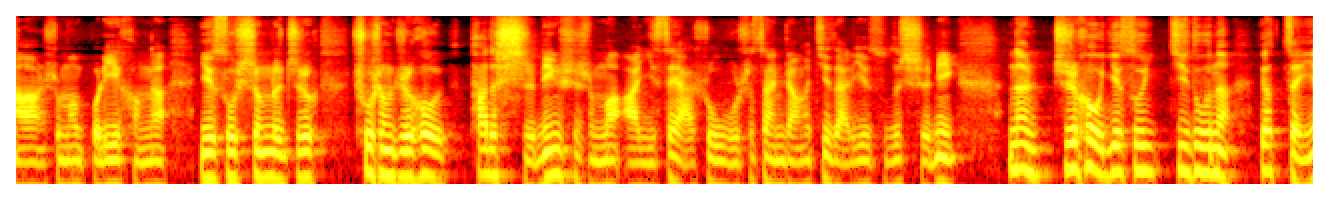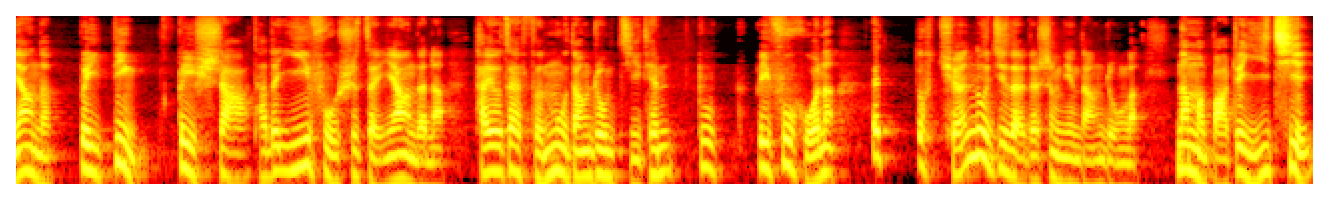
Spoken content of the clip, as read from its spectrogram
啊，什么伯利恒啊？耶稣生了之出生之后，他的使命是什么啊？以赛亚书五十三章记载了耶稣的使命。那之后，耶稣基督呢，要怎样的被定、被杀？他的衣服是怎样的呢？他又在坟墓当中几天不被复活呢？哎，都全都记载在圣经当中了。那么把这一切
